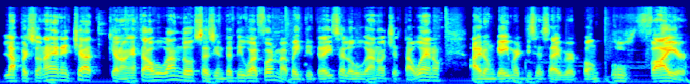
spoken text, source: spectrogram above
las personas en el chat que lo han estado jugando se sienten de igual forma. 23 dice lo jugué anoche, está bueno. Iron Gamer dice Cyberpunk, uf, fire.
